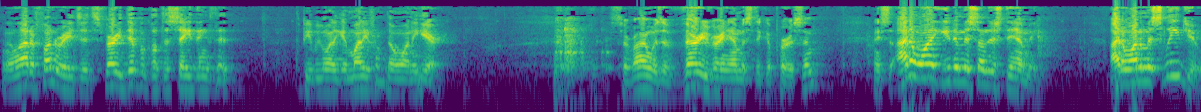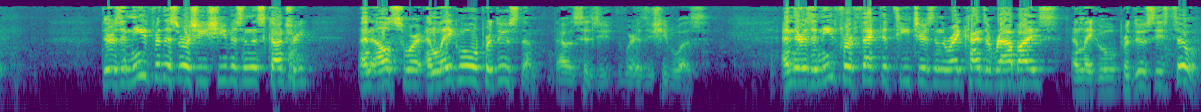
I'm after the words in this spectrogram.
And a lot of fundraisers, it's very difficult to say things that the people you want to get money from don't want to hear. So Ryan was a very, very emistic person. And he said, I don't want you to misunderstand me. I don't want to mislead you. There's a need for this Rosh Yeshivas in this country and elsewhere, and Lakewood will produce them. That was his, where his yeshiva was. And there is a need for effective teachers and the right kinds of rabbis, and Lakewood will produce these too.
